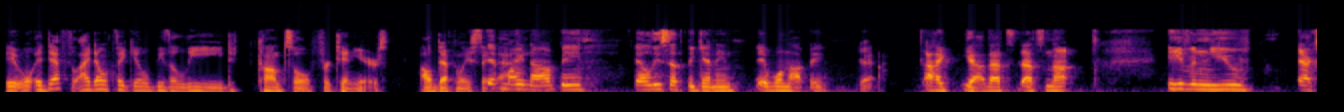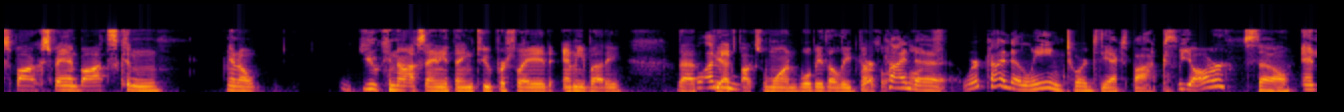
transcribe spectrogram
it, will- it definitely I don't think it'll be the lead console for 10 years I'll definitely say that. It that. might not be, at least at the beginning. It will not be. Yeah. I yeah, that's that's not. Even you Xbox fan bots can, you know, you cannot say anything to persuade anybody that Well, the mean, Xbox One will be the lead We're console. Kinda, we're kind of lean towards the Xbox. we are, So and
